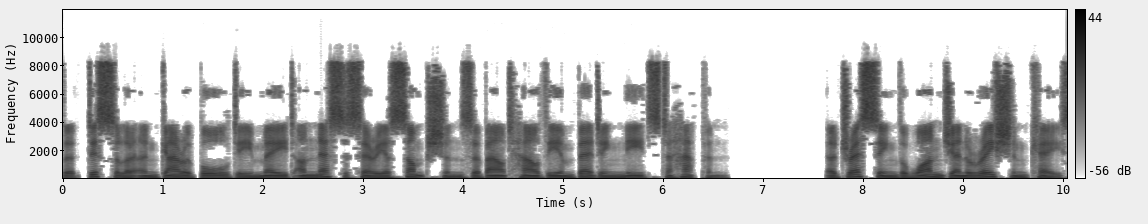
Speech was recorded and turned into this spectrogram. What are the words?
that Distler and Garibaldi made unnecessary assumptions about how the embedding needs to happen. Addressing the one-generation case,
